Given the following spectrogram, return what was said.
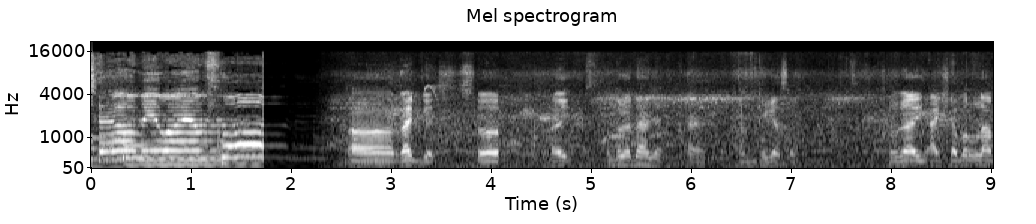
Tell me why I'm falling. Right guys so ভাই অন্ধকার দেখা যায় হ্যাঁ এখন ঠিক আছে তো গাই আইসা বললাম,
